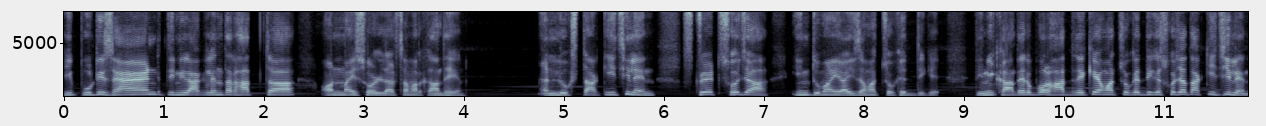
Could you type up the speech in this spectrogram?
হি পুট ইস হ্যান্ড তিনি রাখলেন তার হাতটা অন মাই শোল্ডার্স আমার কাঁধে। লুকস তাকিয়েছিলেন স্ট্রেট সোজা ইন্টু মাই আইজ আমার চোখের দিকে। তিনি কাঁধের উপর হাত রেখে আমার চোখের দিকে সোজা তাকিয়েছিলেন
